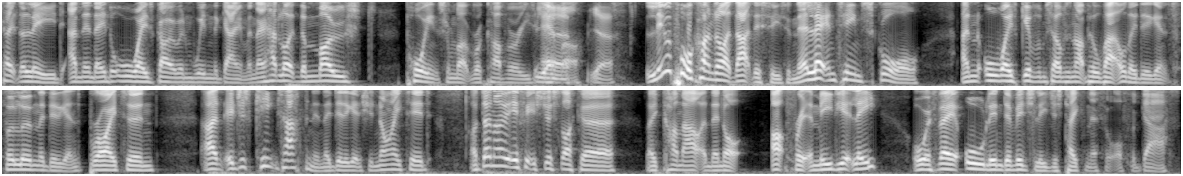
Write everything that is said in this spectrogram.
take the lead, and then they'd always go and win the game, and they had like the most points from like recoveries Yeah, ever. yeah. Liverpool are kind of like that this season. They're letting teams score and always give themselves an uphill battle. They did against Fulham, they did against Brighton, and it just keeps happening. They did against United. I don't know if it's just like a they come out and they're not up for it immediately, or if they're all individually just taking their foot off the gas.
